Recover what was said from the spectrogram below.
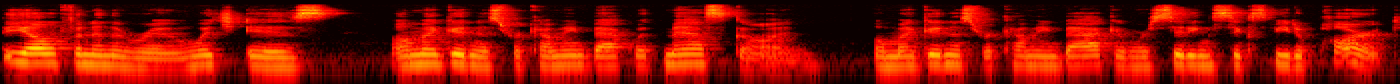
the elephant in the room, which is, oh my goodness, we're coming back with masks on. Oh my goodness, we're coming back and we're sitting six feet apart.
